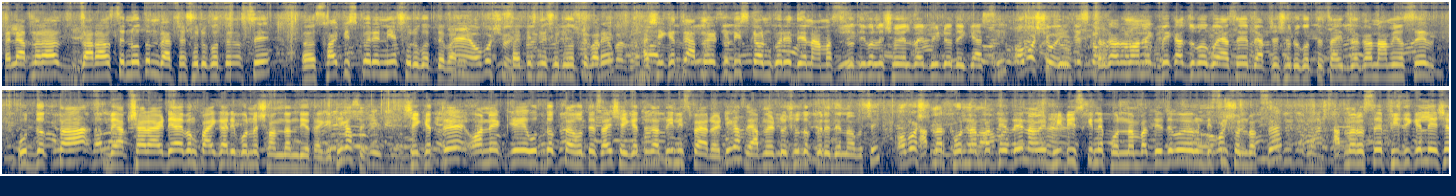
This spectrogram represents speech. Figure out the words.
তাহলে আপনারা যারা হচ্ছে নতুন ব্যবসা শুরু করতে যাচ্ছে ছয় পিস করে নিয়ে শুরু করতে পারে হ্যাঁ, ছয় পিস নিয়ে শুরু করতে পারে। আর সেক্ষেত্রে আপনারা একটু ডিসকাউন্ট করে দেন আমার যদি বলে সোহেল ভাই ভিডিও দেখে আসছি। অবশ্যই, কারণ অনেক বেকার যুবক আছে ব্যবসা শুরু করতে চাই যার কারণ আমি হচ্ছে উদ্যোক্তা ব্যবসার আইডিয়া এবং পাইকারি পণ্যের সন্ধান দিয়ে থাকি ঠিক আছে? সেই ক্ষেত্রে অনেকে উদ্যোক্তা হতে চাই সেই ক্ষেত্রে যাতে ইন্সপায়ার হয় ঠিক আছে? আপনি একটু সুযোগ করে দেন অবশ্যই। অবশ্যই। আপনার ফোন নাম্বার দিয়ে দেন আমি ভিডিও স্ক্রিনে ফোন নাম্বার দিয়ে দেবো এবং ডিসক্রিপশন বক্সে আপনার হচ্ছে ফিজিক্যালি এসে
